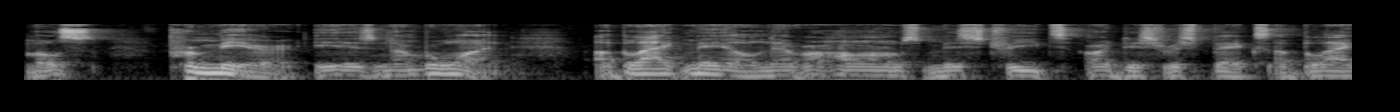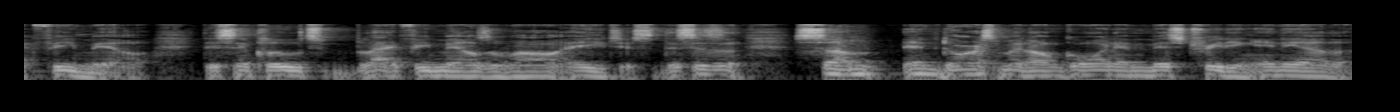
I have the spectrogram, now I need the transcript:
most premier is number one, a black male never harms, mistreats, or disrespects a black female. This includes black females of all ages. This isn't some endorsement on going and mistreating any other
